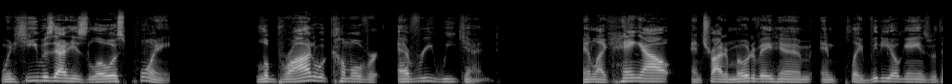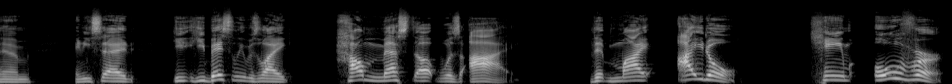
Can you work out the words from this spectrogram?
when he was at his lowest point, LeBron would come over every weekend and like hang out and try to motivate him and play video games with him. And he said he he basically was like, "How messed up was I that my idol came over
